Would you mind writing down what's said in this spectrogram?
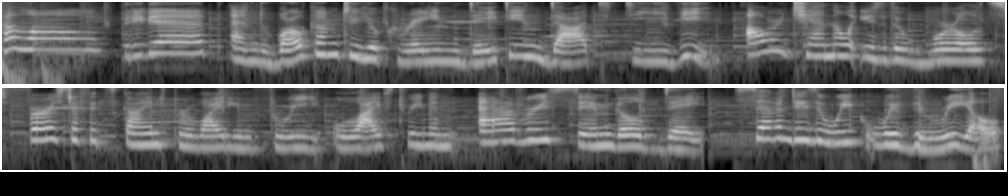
Hello, привет, and welcome to UkraineDating.tv. Our channel is the world's first of its kind providing free live streaming every single day. 7 days a week with the real,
